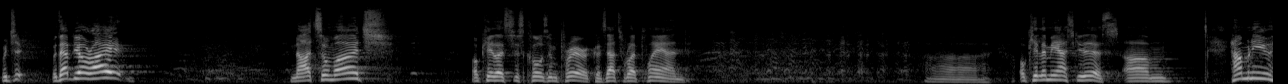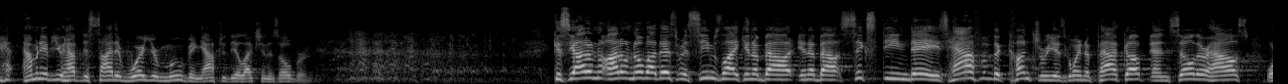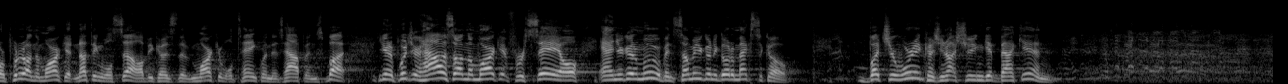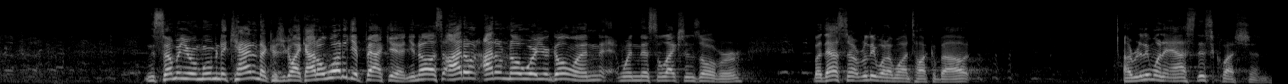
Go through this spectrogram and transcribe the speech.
Would, you, would that be all right? Not so much? Okay, let's just close in prayer because that's what I planned. Uh, okay, let me ask you this. Um, how many, how many of you have decided where you're moving after the election is over? Because see, I don't know, I don't know about this, but it seems like in about in about 16 days, half of the country is going to pack up and sell their house or put it on the market. Nothing will sell because the market will tank when this happens. But you're going to put your house on the market for sale and you're going to move, and some of you are going to go to Mexico. But you're worried because you're not sure you can get back in. And some of you are moving to Canada because you're like, I don't want to get back in. You know, so I don't, I don't know where you're going when this election's over. But that's not really what I want to talk about. I really want to ask this question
